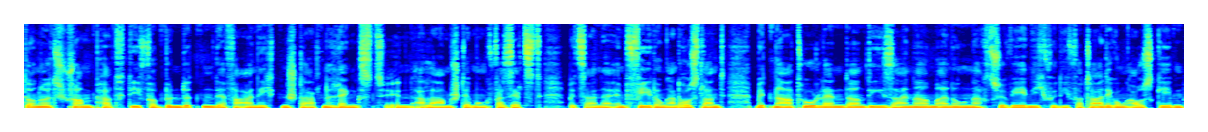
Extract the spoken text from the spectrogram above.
Donald Trump hat die Verbündeten der Vereinigten Staaten längst in Alarmstimmung versetzt mit seiner Empfehlung an Russland, mit NATO-Ländern, die seiner Meinung nach zu wenig für die Verteidigung ausgeben,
